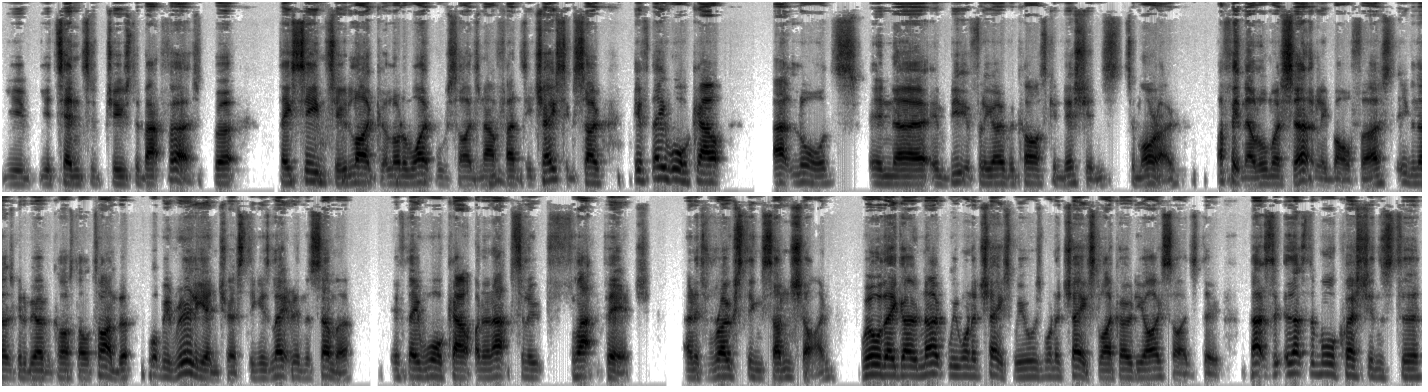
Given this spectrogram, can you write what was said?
you you tend to choose to bat first, but they seem to, like a lot of white ball sides now, fancy chasing. So if they walk out at Lords in uh, in beautifully overcast conditions tomorrow, I think they'll almost certainly bowl first, even though it's going to be overcast all time. But what'll be really interesting is later in the summer, if they walk out on an absolute flat pitch and it's roasting sunshine, will they go, no, we want to chase. We always want to chase like ODI sides do. That's that's the more questions to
